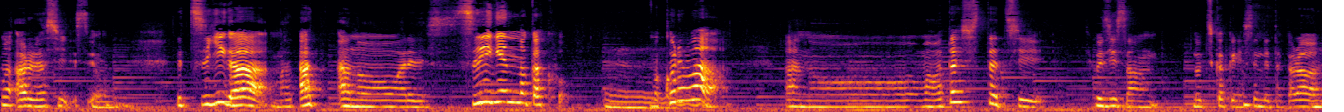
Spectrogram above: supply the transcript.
まあ、あるらしいですよ、うん。で次が、まあああのーあれです。水源の確保、うん。まあ、これはあのーまあ、私たち富士山の近くに住んでたから、うん。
